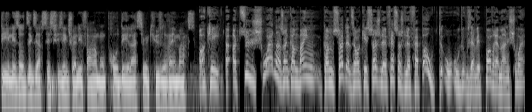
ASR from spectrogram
Puis les autres exercices physiques, je vais les faire à mon Pro D là, à Syracuse le 20 mars. OK. Euh, as-tu le choix dans un combine comme ça de dire OK, ça je le fais, ça je le fais pas ou, ou, vous avez pas vraiment le choix?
